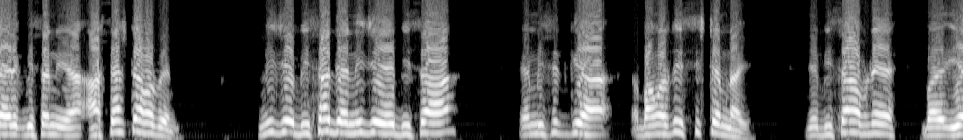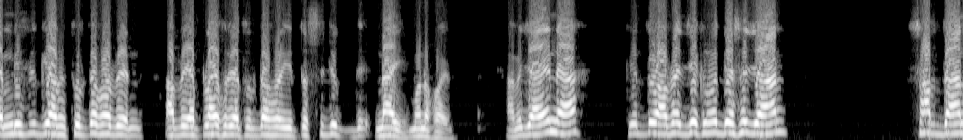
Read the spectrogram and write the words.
ডাইরেক্ট ভিসা নিয়ে, আর চেষ্টা করবেন, নিজে ভিসা দেয়া, নিজে ভিসা এমবিসিত গিয়া বাংলাদেশে সিস্টেম নাই। যে ভিসা আপনি বা এমবিসি গিয়ে আপনি তুলতে পারবেন, আপনি অ্যাপ্লাই করে তুলতে পারবেন তো সুযোগ নাই মনে হয়। আমি জানি না, কিন্তু আপনি যে কোনো দেশে যান, সাবধান,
